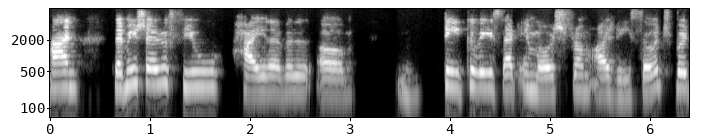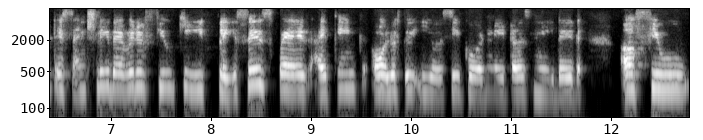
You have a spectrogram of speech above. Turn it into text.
And let me share a few high level um, takeaways that emerged from our research, but essentially there were a few key places where I think all of the EOC coordinators needed a few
